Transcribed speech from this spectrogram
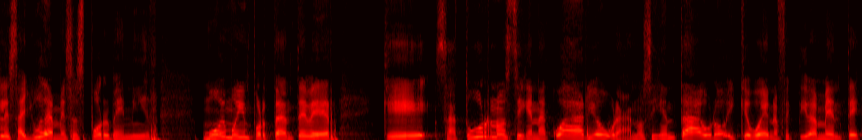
les ayude a meses por venir. Muy, muy importante ver que Saturno sigue en Acuario, Urano sigue en Tauro y que bueno, efectivamente,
